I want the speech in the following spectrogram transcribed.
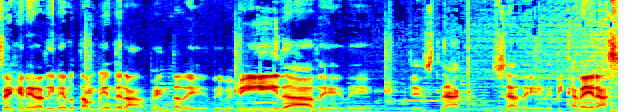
se genera dinero también de la venta de, bebida, de, de, snack, o sea, de, picaderas.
